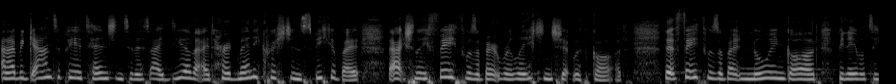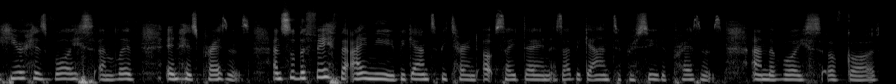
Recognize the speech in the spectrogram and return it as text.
And I began to pay attention to this idea that I'd heard many Christians speak about that actually faith was about relationship with God, that faith was about knowing God, being able to hear his voice and live in his presence. And so the faith that I knew began to be turned upside down as I began to pursue the presence and the voice of God.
